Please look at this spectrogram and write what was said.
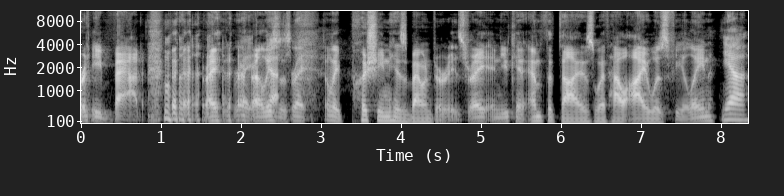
pretty bad, right? right. or at least yeah, is right. really pushing his boundaries, right? And you can empathize with how I was feeling Yeah,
